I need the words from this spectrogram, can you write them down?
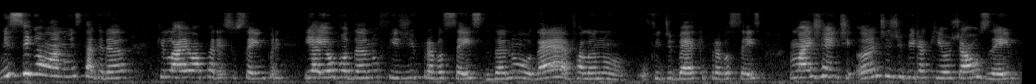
me sigam lá no Instagram, que lá eu apareço sempre. E aí eu vou dando o feed pra vocês, dando, né, falando o feedback pra vocês. Mas, gente, antes de vir aqui eu já usei.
